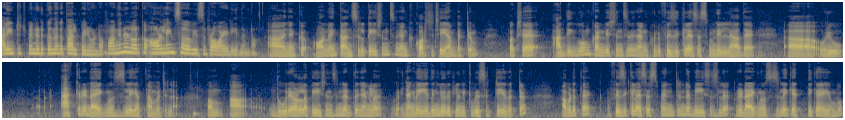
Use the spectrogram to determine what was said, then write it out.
അല്ലെങ്കിൽ ട്രീറ്റ്മെന്റ് എടുക്കുന്നൊക്കെ താല്പര്യമുണ്ടോ. അപ്പൊ അങ്ങനെയുള്ളവർക്ക് ഓൺലൈൻ സർവീസ് പ്രൊവൈഡ് ചെയ്യുന്നുണ്ടോ? ഞങ്ങൾക്ക് ഓൺലൈൻ കൺസൾട്ടേഷൻസ് ഞങ്ങൾക്ക് കുറച്ച് ചെയ്യാൻ പറ്റും. പക്ഷേ അധികവും കണ്ടീഷൻസിന് ഞങ്ങൾക്കൊരു ഫിസിക്കൽ അസസ്മെന്റ് ഇല്ലാതെ ഒരു ആക്യുറേറ്റ് ഡയഗ്നോസിസിലേക്ക് എത്താൻ പറ്റില്ല. അപ്പം ആ ദൂരെയുള്ള പേഷ്യൻസിന്റെ അടുത്ത് ഞങ്ങൾ ഞങ്ങളുടെ ഏതെങ്കിലും ഒരു ക്ലിനിക്ക് വിസിറ്റ് ചെയ്തിട്ട് അവിടുത്തെ ഫിസിക്കൽ അസസ്മെന്റിന്റെ ബേസിസിൽ ഒരു ഡയഗ്നോസിസിലേക്ക് എത്തിക്കഴിയുമ്പോൾ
